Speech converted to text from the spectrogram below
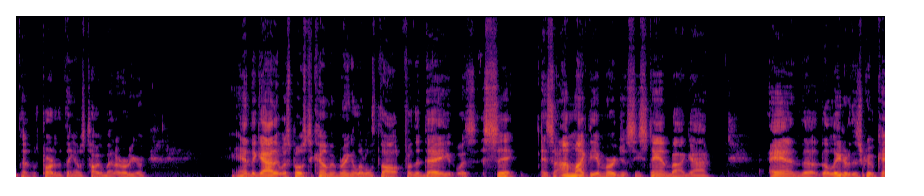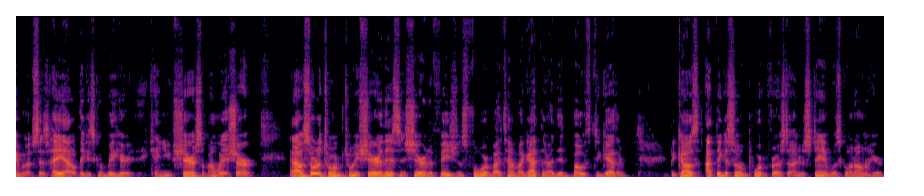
That was part of the thing I was talking about earlier. And the guy that was supposed to come and bring a little thought for the day was sick. And so I'm like the emergency standby guy. And the, the leader of this group came up and says, Hey, I don't think he's going to be here. Can you share something? I went, Sure. And I was sort of torn between sharing this and sharing Ephesians 4. And by the time I got there, I did both together because I think it's so important for us to understand what's going on here.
